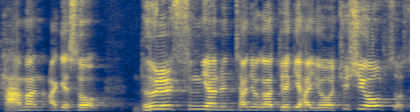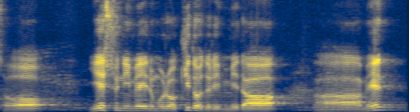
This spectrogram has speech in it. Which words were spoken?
다만 악에서 늘 승리하는 자녀가 되게 하여 주시옵소서. 예수님의 이름으로 기도드립니다. 아멘.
